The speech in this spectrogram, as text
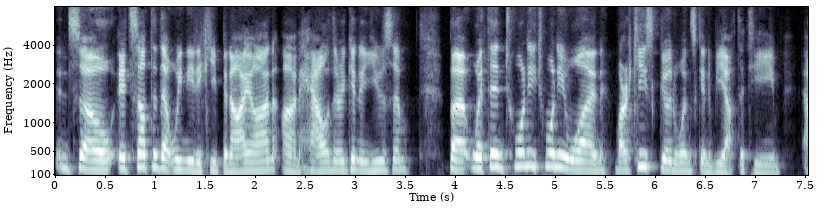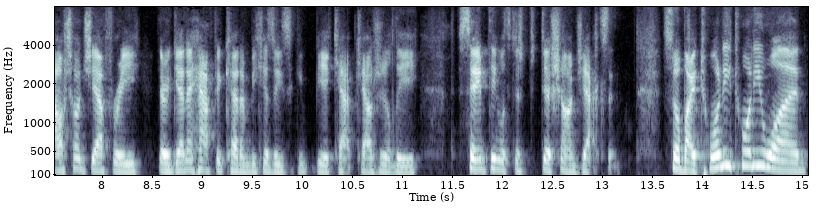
And so it's something that we need to keep an eye on on how they're going to use him. But within 2021, Marquise Goodwin's going to be off the team. Alshon Jeffery, they're going to have to cut him because he's going to be a cap casualty. Same thing with DeSean Jackson. So by 2021,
